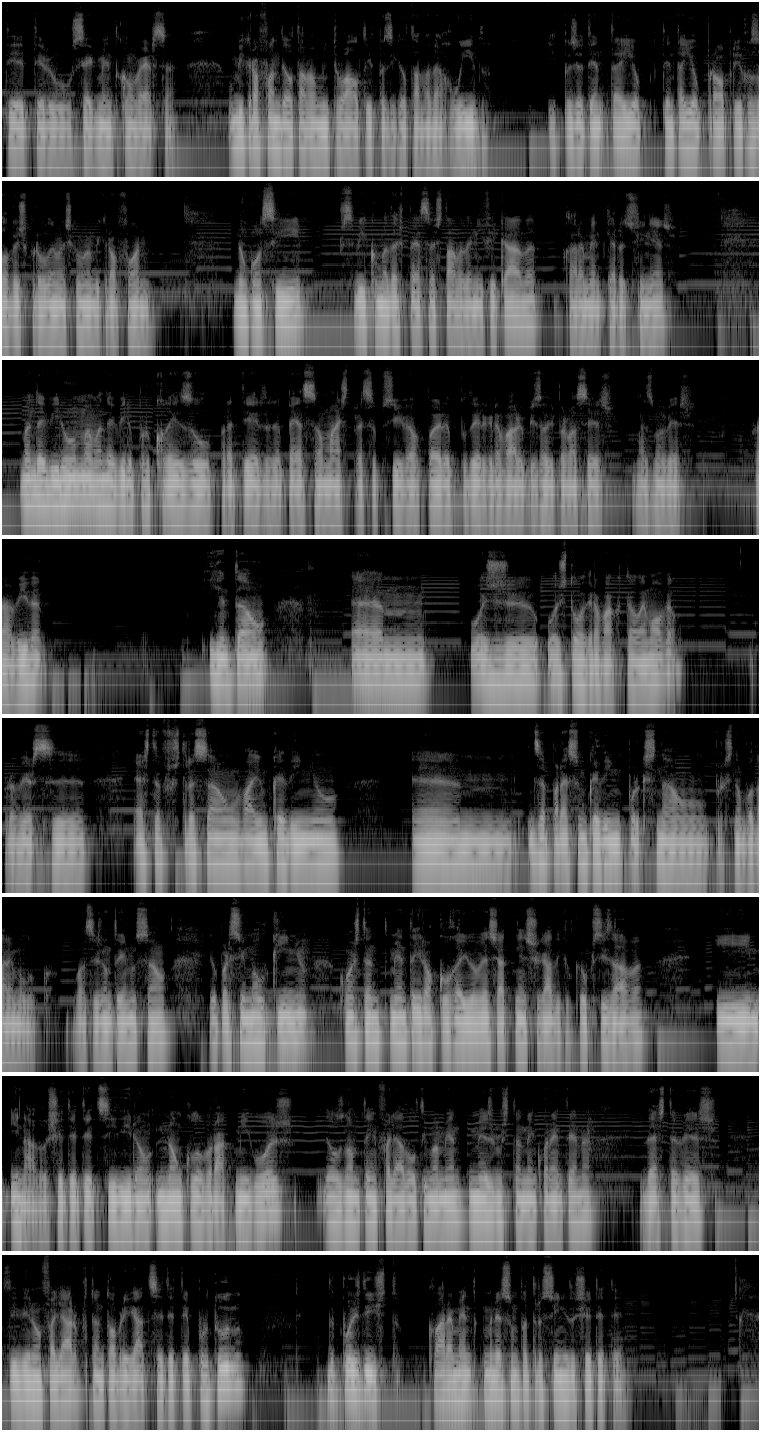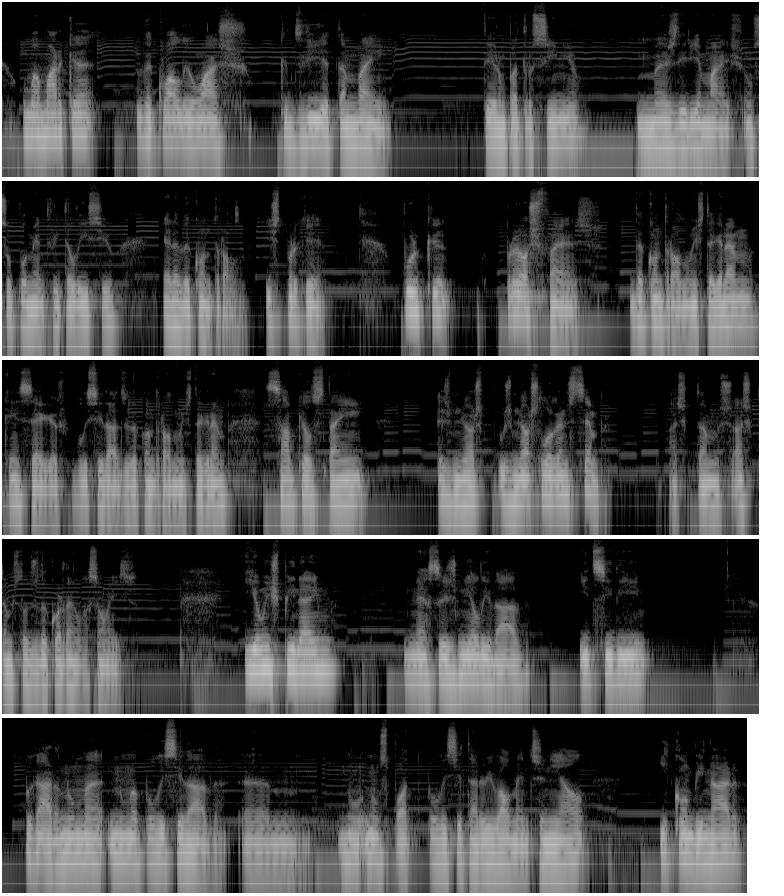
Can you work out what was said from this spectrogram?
ter, ter o segmento de conversa, o microfone dele estava muito alto e depois aquilo estava a dar ruído. E depois eu tentei, eu tentei eu próprio resolver os problemas com o meu microfone. Não consegui. Percebi que uma das peças estava danificada, claramente que era do chinês. Mandei vir uma, mandei vir por correio azul para ter a peça o mais depressa possível para poder gravar o episódio para vocês. Mais uma vez, foi a vida. E então, um, hoje, hoje estou a gravar com o telemóvel para ver se esta frustração vai um bocadinho. Um, desaparece um bocadinho porque senão, porque senão vou dar em maluco. Vocês não têm noção. Eu parecia maluquinho, constantemente a ir ao correio a ver se já tinha chegado aquilo que eu precisava. E, e nada, os CTT decidiram não colaborar comigo hoje. Eles não me têm falhado ultimamente, mesmo estando em quarentena. Desta vez decidiram falhar, portanto, obrigado CTT por tudo. Depois disto, claramente que mereço um patrocínio do CTT. Uma marca da qual eu acho que devia também ter um patrocínio, mas diria mais, um suplemento vitalício, era da Control. Isto porquê? Porque para os fãs da Control no Instagram, quem segue as publicidades da Control no Instagram, sabe que eles têm as melhores, os melhores slogans de sempre. Acho que, estamos, acho que estamos todos de acordo em relação a isso. E eu inspirei-me nessa genialidade e decidi pegar numa, numa publicidade, um, num, spot publicitário igualmente genial e combinar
